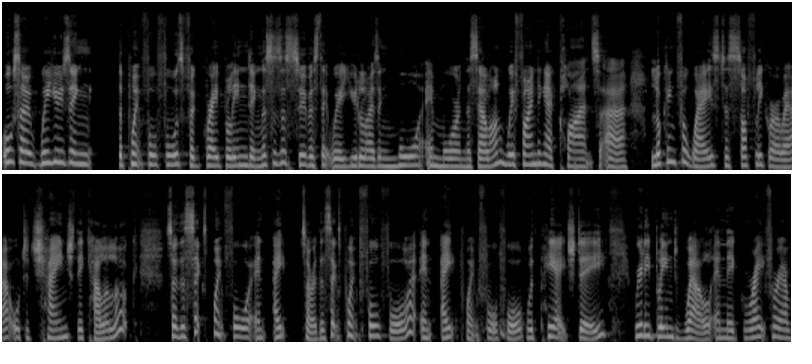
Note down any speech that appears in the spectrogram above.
Also, we're using the 0.44s for grey blending. This is a service that we're utilizing more and more in the salon. We're finding our clients are looking for ways to softly grow out or to change their color look. So the 6.4 and 8 sorry, the 6.44 and 8.44 with PhD really blend well and they're great for our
